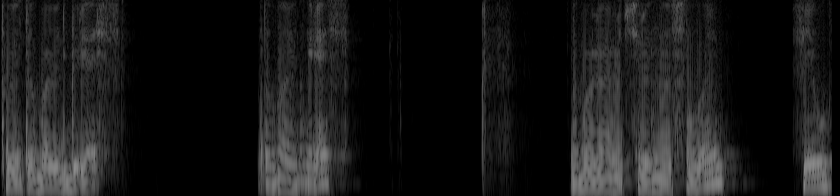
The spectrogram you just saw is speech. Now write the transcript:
То есть добавить грязь. Добавим грязь. Добавляем очередной слой. Фил.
